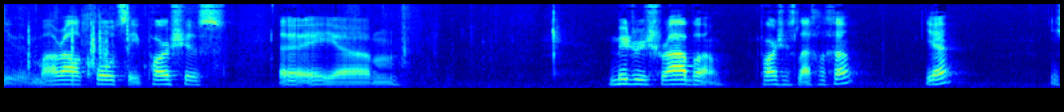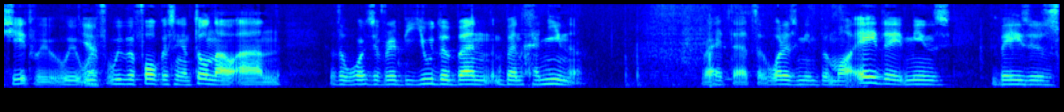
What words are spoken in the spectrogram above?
Maharal quotes a parshas, uh, a um, midrash rabbah, parshas lech lecha. Yeah, you see it. We we yeah. we've, we've been focusing until now on the words of Rabbi Yudah ben ben Chanina. Right. That uh, what does it mean? B'ma'ede it means bezes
